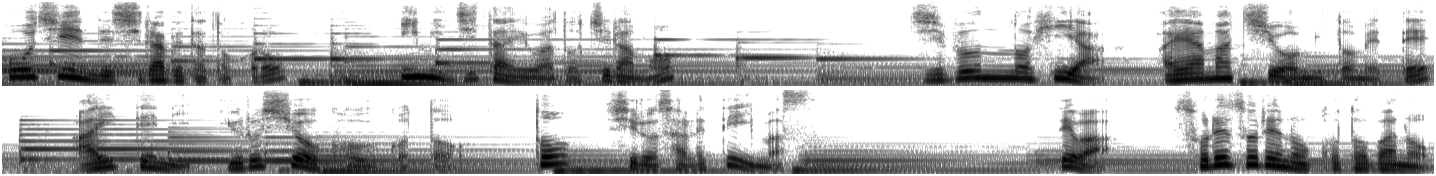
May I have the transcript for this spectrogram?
広辞苑で調べたところ意味自体はどちらも自分の非や過ちを認めて相手に許しを請うことと記されています。では、それぞれの言葉の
